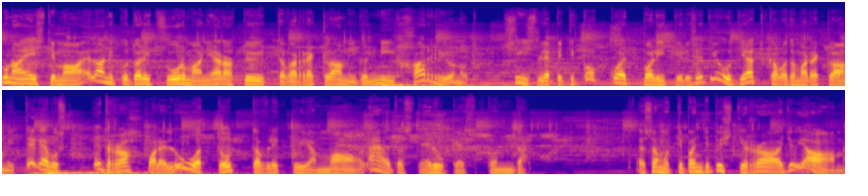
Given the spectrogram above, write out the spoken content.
kuna Eestimaa elanikud olid surmani ära tüütava reklaamiga nii harjunud, siis lepiti kokku, et poliitilised jõud jätkavad oma reklaamitegevust, et rahvale luua tuttavlikku ja maalähedast elukeskkonda. samuti pandi püsti raadiojaam,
